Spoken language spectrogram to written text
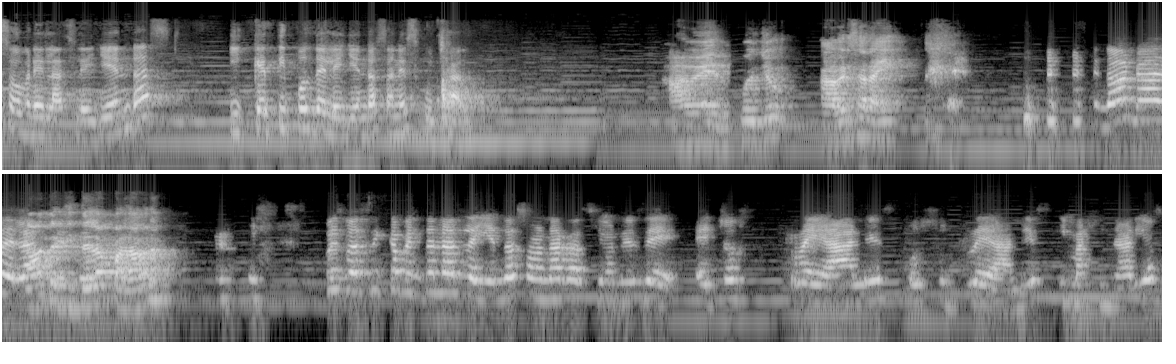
sobre las leyendas y qué tipos de leyendas han escuchado? A ver, pues yo, a ver, Saraí. no, no, adelante. No, te quité la palabra. Pues básicamente las leyendas son narraciones de hechos reales o subreales, imaginarios,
